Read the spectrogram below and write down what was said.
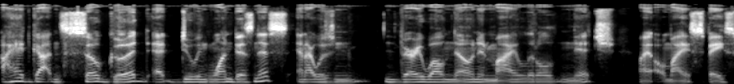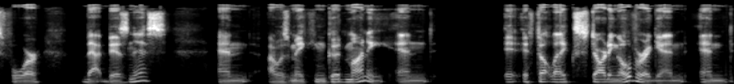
I had gotten so good at doing one business and I was very well known in my little niche, my my space for that business and I was making good money and it, it felt like starting over again and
